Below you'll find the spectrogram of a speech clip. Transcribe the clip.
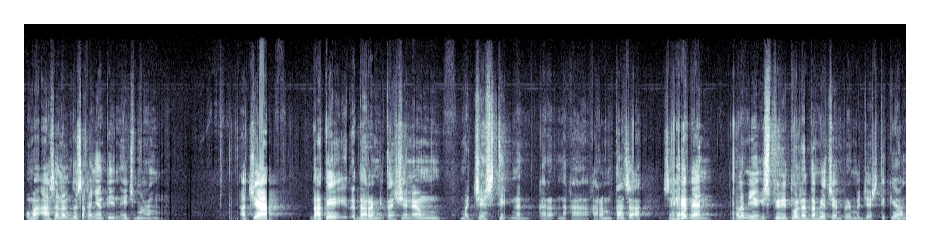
umaasa lang doon sa kanyang teenage mom. At siya, dati, daramitan siya ng majestic na kara- nakakaramtan sa, sa heaven. Alam niyo, yung spiritual na damit, siyempre, majestic yon.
